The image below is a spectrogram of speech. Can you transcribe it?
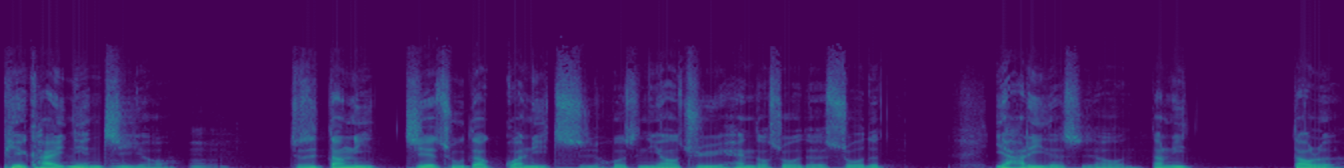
撇开年纪哦，嗯，就是当你接触到管理职，或者是你要去 handle 所有的所有的压力的时候，当你到了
